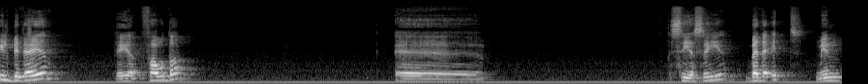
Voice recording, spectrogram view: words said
البداية هي فوضى آه، سياسية بدأت من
